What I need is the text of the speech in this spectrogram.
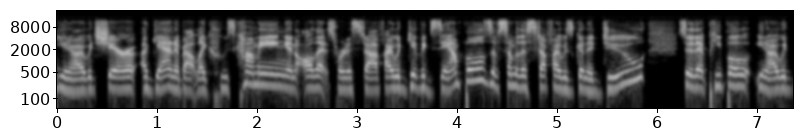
you know, I would share again about like who's coming and all that sort of stuff. I would give examples of some of the stuff I was going to do so that people, you know, I would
